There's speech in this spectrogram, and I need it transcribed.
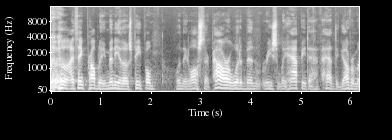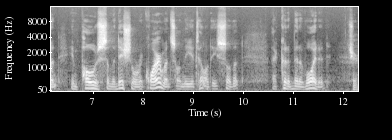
I think probably many of those people, when they lost their power, would have been reasonably happy to have had the government impose some additional requirements on the utilities so that that could have been avoided. Sure.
